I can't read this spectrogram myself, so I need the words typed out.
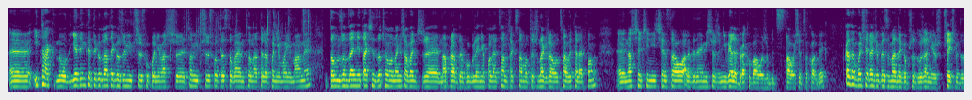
E, I tak, no jedynkę tylko dlatego, że mi przyszło, ponieważ e, to mi przyszło, testowałem to na telefonie mojej mamy. To urządzenie tak się zaczęło nagrzewać, że naprawdę w ogóle nie polecam. Tak samo też nagrzało cały telefon. E, Na szczęście nic się stało, ale wydaje mi się, że niewiele brakowało, żeby stało się cokolwiek. W każdym bądź razie bez zbędnego przedłużania już przejdźmy do,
